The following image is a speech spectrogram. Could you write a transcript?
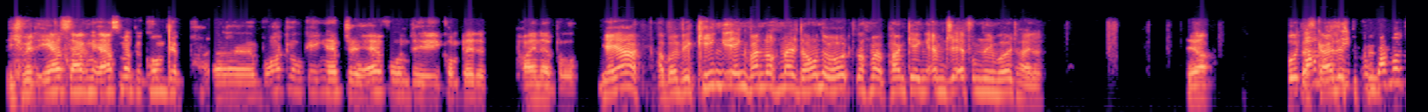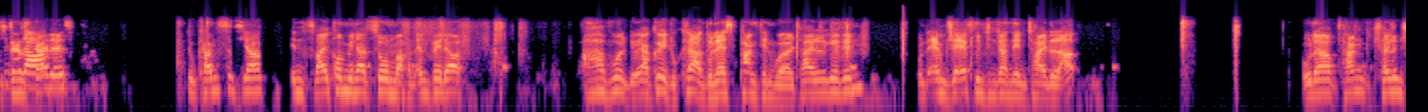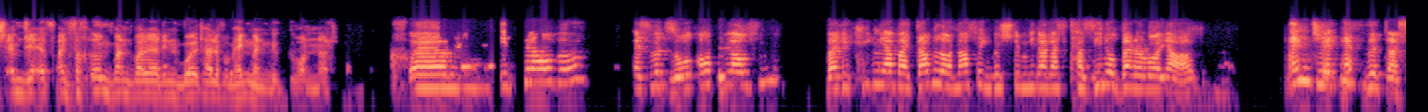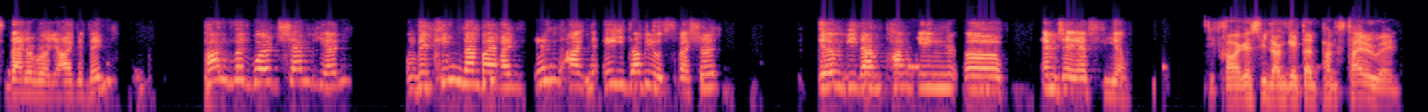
Ich würde eher sagen, erstmal bekommen wir äh, Wardlow gegen MJF und die komplette Pineapple. Ja, ja, aber wir kriegen irgendwann nochmal down the road nochmal Punk gegen MJF um den World Title. Ja. Und Das da Geile ist, ich, du da Das sagen, Geile ist, du kannst es ja in zwei Kombinationen machen. Entweder, ah, wohl, ja, okay, du klar, du lässt Punk den World Title gewinnen und MJF nimmt ihm dann den Title ab. Oder Punk challenge MJF einfach irgendwann, weil er den World Title vom Hangman ge- gewonnen hat. ähm, ich glaube, es wird so ablaufen, weil wir kriegen ja bei Double or Nothing bestimmt wieder das Casino Battle Royale. MJF wird das Battle Royale gewinnen. Punk wird World Champion Und wir kriegen dann bei einem irgendeinem AEW-Special irgendwie dann Punk gegen äh, MJF 4. Die Frage ist, wie lange geht dann Punks Title Reign?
